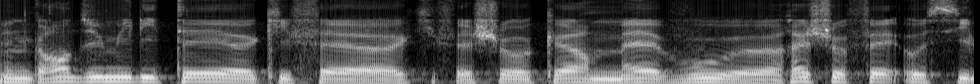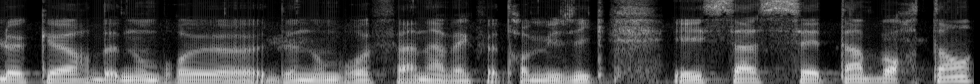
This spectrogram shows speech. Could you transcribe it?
Une grande humilité euh, qui fait euh, qui fait chaud au cœur, mais vous euh, réchauffez aussi le cœur de nombreux de nombreux fans avec votre musique et ça c'est important.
